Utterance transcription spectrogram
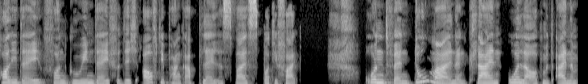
Holiday von Green Day für dich auf die Punk Up Playlist bei Spotify. Und wenn du mal einen kleinen Urlaub mit einem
